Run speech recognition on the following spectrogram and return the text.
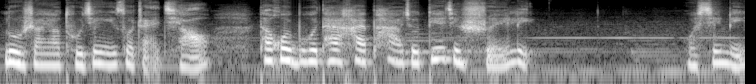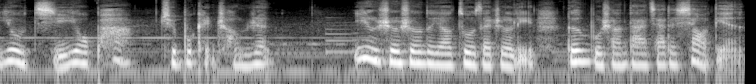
路上要途经一座窄桥，他会不会太害怕就跌进水里？我心里又急又怕，却不肯承认，硬生生的要坐在这里，跟不上大家的笑点，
